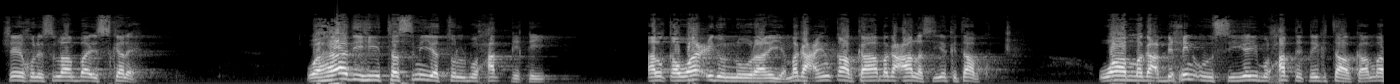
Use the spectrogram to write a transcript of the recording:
shaykhulislaam baa iska leh. Wa haadihi tasmiyat lmuxaqiqi alqawaacid alnuuraaniya magaca in qaabkaa magacaa la siiyo kitaabku. Waa magac bixin uu siiyey muxaqiqii kitaabka ama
